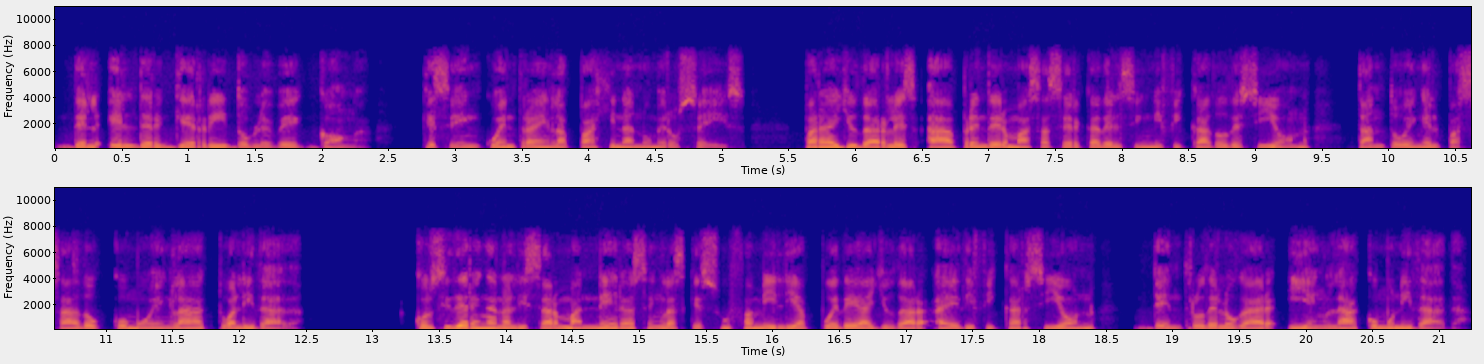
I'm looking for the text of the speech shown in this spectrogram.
del elder Gary W. Gong, que se encuentra en la página número 6, para ayudarles a aprender más acerca del significado de Sion, tanto en el pasado como en la actualidad. Consideren analizar maneras en las que su familia puede ayudar a edificar Sion dentro del hogar y en la comunidad.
